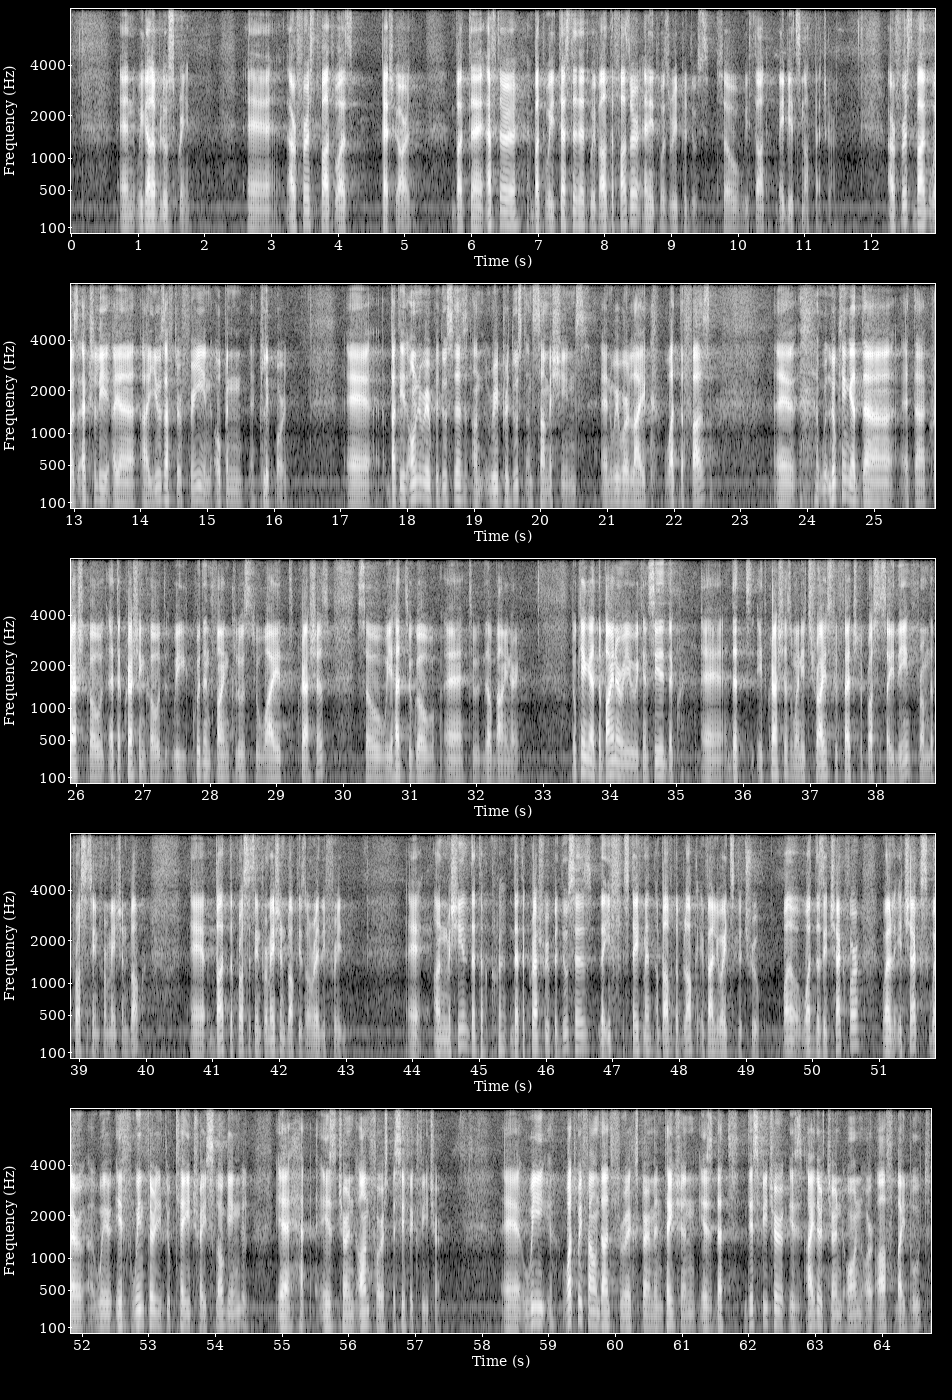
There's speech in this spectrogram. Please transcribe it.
And we got a blue screen. Uh, our first thought was PatchGuard, but uh, after, but we tested it without the fuzzer, and it was reproduced. So we thought maybe it's not PatchGuard. Our first bug was actually a, a use after free in open clipboard. Uh, but it only reproduces on, reproduced on some machines, and we were like, what the fuzz? Uh, looking at the, at the crash code, at the crashing code, we couldn't find clues to why it crashes, so we had to go uh, to the binary. Looking at the binary, we can see the, uh, that it crashes when it tries to fetch the process ID from the process information block, but the process information block is already freed. Uh, on machines that the, that the crash reproduces, the if statement above the block evaluates the true. Well, what does it check for? Well, it checks where we, if Win32k trace logging uh, is turned on for a specific feature. Uh, we, what we found out through experimentation is that this feature is either turned on or off by boot,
